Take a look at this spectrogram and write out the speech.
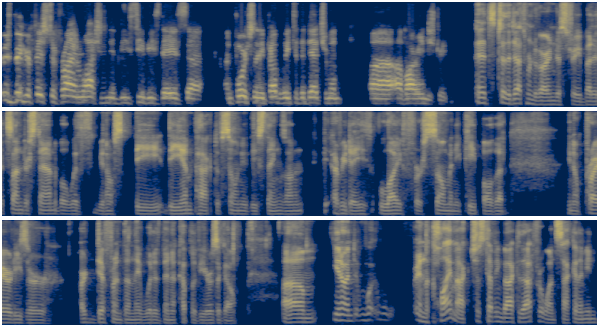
there's bigger fish to fry in Washington D.C. these days. Uh, unfortunately, probably to the detriment uh, of our industry. It's to the detriment of our industry, but it's understandable with you know the the impact of so many of these things on everyday life for so many people that you know priorities are are different than they would have been a couple of years ago. Um, you know, and in the Climb Act, just stepping back to that for one second. I mean,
